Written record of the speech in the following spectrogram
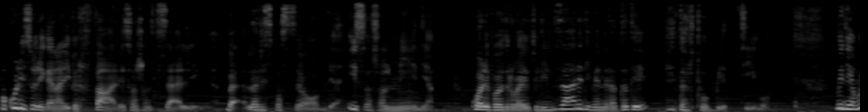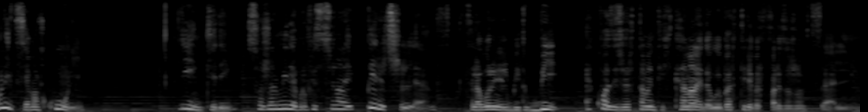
Ma quali sono i canali per fare social selling? Beh, la risposta è ovvia, i social media. Quale poi dovrai utilizzare dipenderà da te e dal tuo obiettivo. Vediamone insieme alcuni. LinkedIn, social media professionale per eccellenza. Se lavori nel B2B, è quasi certamente il canale da cui partire per fare social selling.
